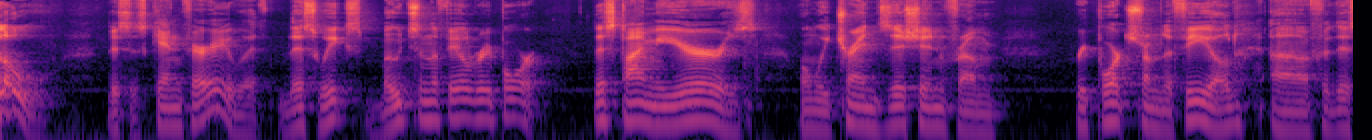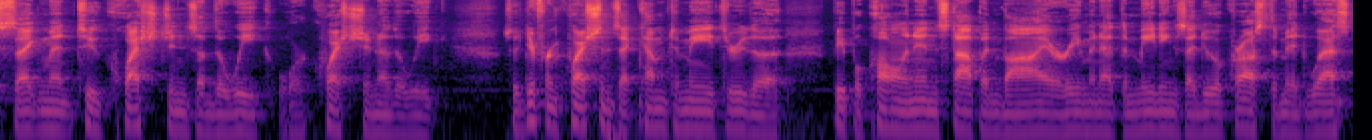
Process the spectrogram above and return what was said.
Hello, this is Ken Ferrie with this week's Boots in the Field report. This time of year is when we transition from reports from the field uh, for this segment to questions of the week or question of the week. So, different questions that come to me through the people calling in, stopping by, or even at the meetings I do across the Midwest.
